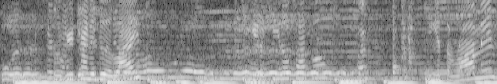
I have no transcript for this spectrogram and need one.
So if you're trying to do it live, you get a keto taco. You get the ramen.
